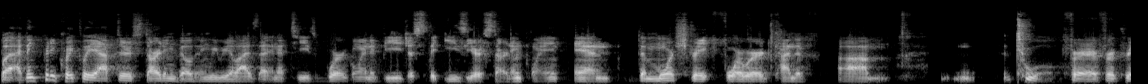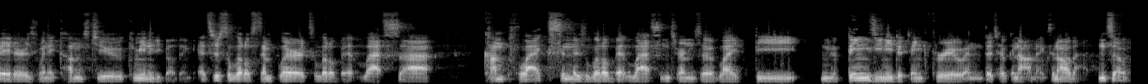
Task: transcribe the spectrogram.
but I think pretty quickly after starting building, we realized that NFTs were going to be just the easier starting point and the more straightforward kind of um, tool for for creators when it comes to community building. It's just a little simpler. It's a little bit less uh, complex, and there's a little bit less in terms of like the the things you need to think through and the tokenomics and all that. And so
